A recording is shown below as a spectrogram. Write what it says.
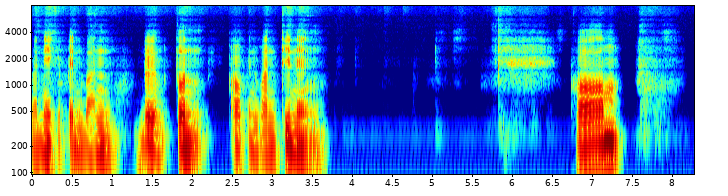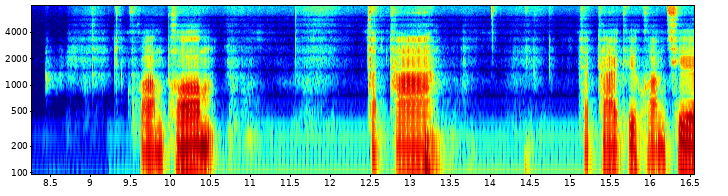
วันนี้ก็เป็นวันเริ่มต้น เอาเป็นวันที่หนึ่ง พร้อม ความพร้อม ศรัทธาศรัทธาคือความเชื่อ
